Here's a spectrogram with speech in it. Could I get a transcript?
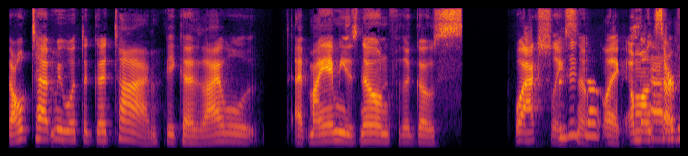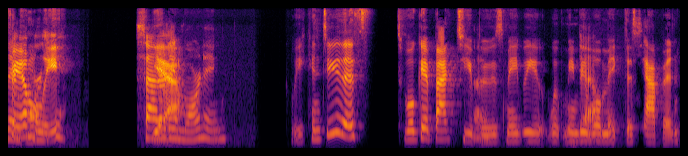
Don't tempt me with a good time because I will. At Miami is known for the ghosts. Well, actually, We so, like amongst our family. morning. Saturday Yeah. morning. we can do this. We'll get back to you, Okay. Boos. Maybe maybe Yeah. we'll make this happen.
